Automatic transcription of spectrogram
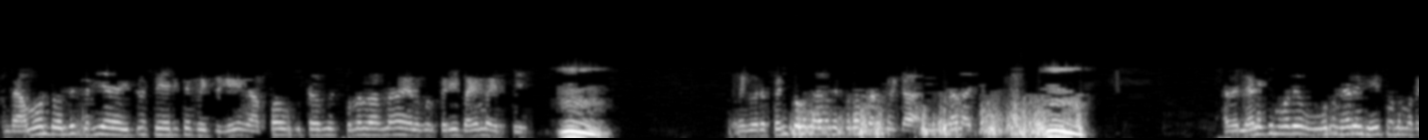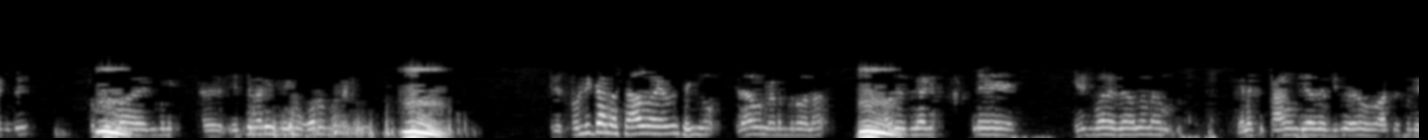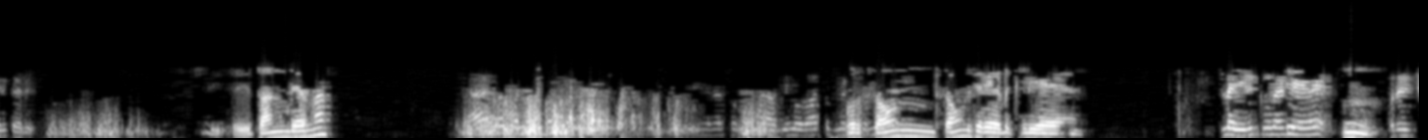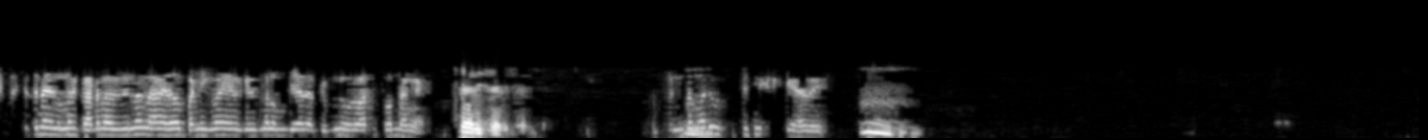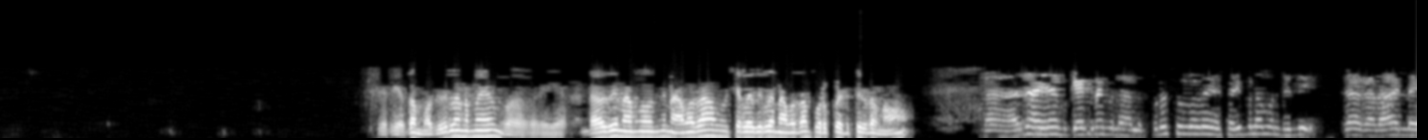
அந்த அமௌண்ட் வந்து பெரிய இன்ட்ரெஸ்ட் ஏறிட்டே போயிட்டு இருக்கு எங்க அப்பா கிட்ட வந்து சொல்லலாம்னா எனக்கு ஒரு பெரிய பயமாயிருச்சு. ம். எனக்கு ஒரு பெண் குழந்தை இருந்து இப்பதான் பிறந்திருக்கா. நாள் ஆச்சு அதை நினைக்கும் போதே ஒரு வேலையும் செய்ய தோண மாட்டேங்குது. எட்டு வேலையும் செய்ய ஓட மாட்டேங்குது. சொல்லிட்டா நான் சால்வ் ஆயிடும் செய்யும் ஏதாவது நடந்துருவானா? முன்னாடி இதுக்கு மேல ஏதாவது நான் எனக்கு தாங்க முடியாது அப்படின்னு வேற ஒரு வார்த்தை சொல்லியிருக்காரு. தாங்க முடியாதுன்னா? அப்படின்னு ஒரு சவுண்ட் சவுண்ட் சரியா எடுக்கலையே. இல்ல இதுக்கு முன்னாடியே ஒரு லட்சத்துல இந்த மாதிரி கடன் நான் ஏதாவது பண்ணிக்குவேன் எனக்கு இதுக்கு மேல முடியாது அப்படி இப்படின்னு ஒரு வார்த்தை சொன்னாங்க. சரி சரி சரி. இந்த மாதிரி ஒரு சுச்சுவேஷன் இருக்கு அது ம். சரி அதான் முதல்ல நம்ம ரெண்டாவது நாம வந்து நாம தான் சில இதுல நாம தான் பொறுப்பு எடுத்துக்கிடணும். அதான் கேக்குறேன் அந்த புற சூழ்நிலை சரி பண்ணாம இருந்தது. இல்ல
